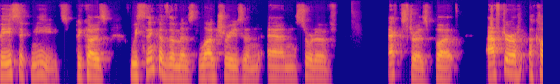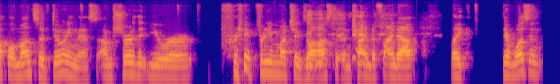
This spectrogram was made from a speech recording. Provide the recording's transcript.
basic needs? Because we think of them as luxuries and, and sort of extras, but after a couple months of doing this, I'm sure that you were pretty, pretty much exhausted and trying to find out, like, there wasn't,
